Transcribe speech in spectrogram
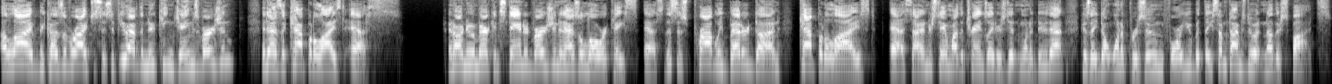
Alive because of righteousness. If you have the New King James Version, it has a capitalized S. In our New American Standard Version, it has a lowercase s. This is probably better done capitalized S. I understand why the translators didn't want to do that because they don't want to presume for you, but they sometimes do it in other spots.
